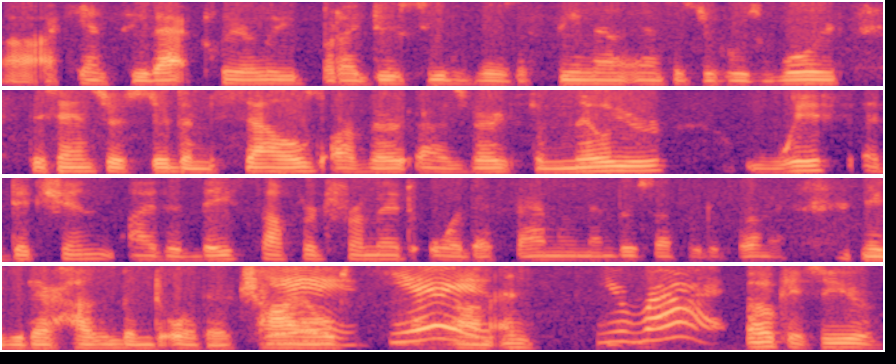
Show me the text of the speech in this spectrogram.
Uh, I can't see that clearly, but I do see that there's a female ancestor who's worried. This ancestor themselves are very is very familiar with addiction. Either they suffered from it, or their family members suffered from it. Maybe their husband or their child. Yes, yes. Um, and you're right. Okay, so you're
